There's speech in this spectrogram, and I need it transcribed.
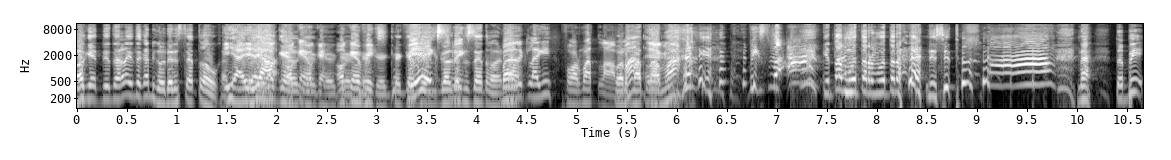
Oke, titelnya itu kan Golden State wow kan? Iya iya, iya. Oke oke oke oke fix. oke, oke, Fix, Golden fix. State wow. Balik lagi format lama. Format ya lama. kan? fix lah. Ah. kita muter-muter di situ. nah, tapi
